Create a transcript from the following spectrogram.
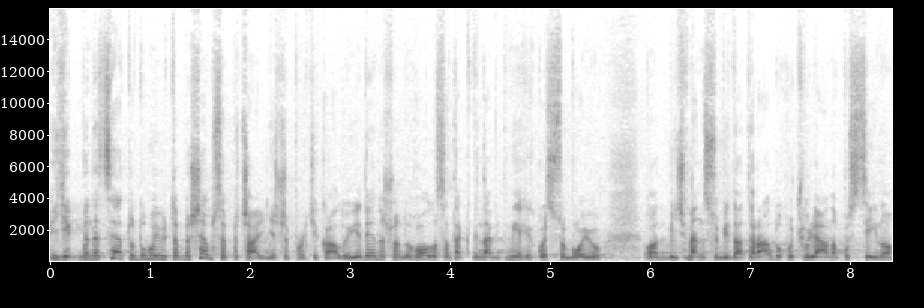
якби не це, то думаю, тебе ще все печальніше протікало. Єдине, що голоса, так він навіть міг якось собою от, більш-менш собі дати раду, хоч Уляна постійно,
